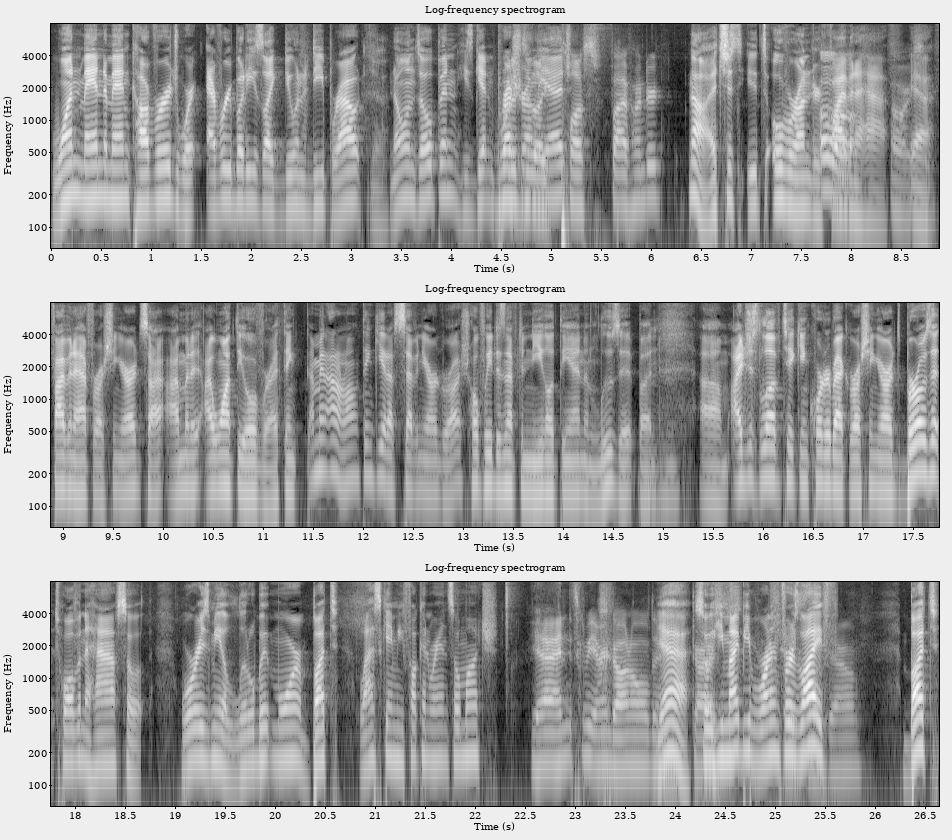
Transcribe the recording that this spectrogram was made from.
one man to man coverage where everybody's like doing a deep route. Yeah. No one's open. He's getting pressure on like the edge. plus 500. No, it's just it's over under Oh, five and a half. oh, yeah, see. five and a half rushing yards. So I, I'm gonna I want the over. I think I mean I don't know. I think he'd have seven yard rush. Hopefully he doesn't have to kneel at the end and lose it. But Mm-hmm. um, I just love taking quarterback rushing yards. Burrow's at 12 and a half, so worries me a little bit more. But last game he fucking ran so much. Yeah, and it's gonna be Aaron Donald. And Yeah, so he might be running for his life. But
